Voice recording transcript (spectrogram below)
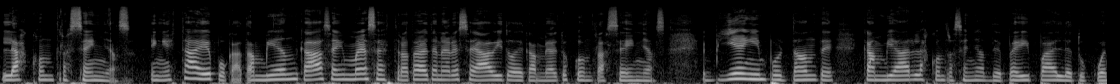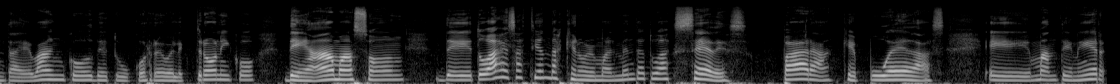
las contraseñas. En esta época también cada seis meses trata de tener ese hábito de cambiar tus contraseñas. Es bien importante cambiar las contraseñas de PayPal, de tu cuenta de banco, de tu correo electrónico, de Amazon, de todas esas tiendas que normalmente tú accedes para que puedas eh, mantener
